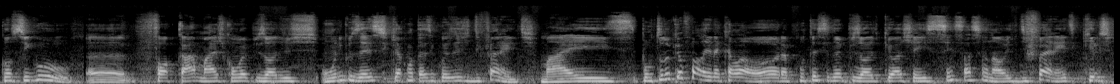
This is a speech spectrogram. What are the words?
consigo uh, focar mais como episódios únicos, esses que acontecem coisas diferentes. Mas por tudo que eu falei naquela hora, por ter sido um episódio que eu achei sensacional e diferente, que eles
